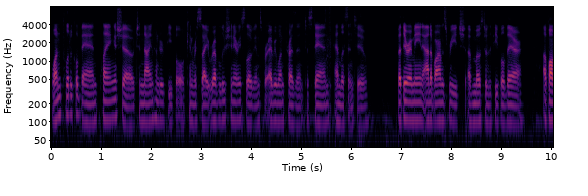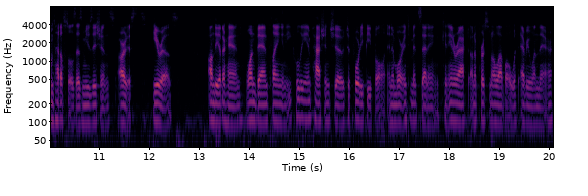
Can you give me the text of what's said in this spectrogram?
One political band playing a show to 900 people can recite revolutionary slogans for everyone present to stand and listen to, but they remain out of arm's reach of most of the people there, up on pedestals as musicians, artists, heroes. On the other hand, one band playing an equally impassioned show to 40 people in a more intimate setting can interact on a personal level with everyone there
